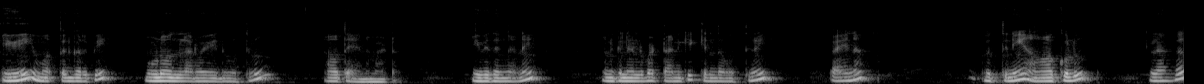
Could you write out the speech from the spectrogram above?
ఇవి మొత్తం కలిపి మూడు వందల అరవై ఐదు ఒత్తులు అవుతాయి అన్నమాట ఈ విధంగానే మనకు నిలబట్టడానికి కింద ఒత్తిని పైన ఒత్తిని ఆకులు ఇలాగా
